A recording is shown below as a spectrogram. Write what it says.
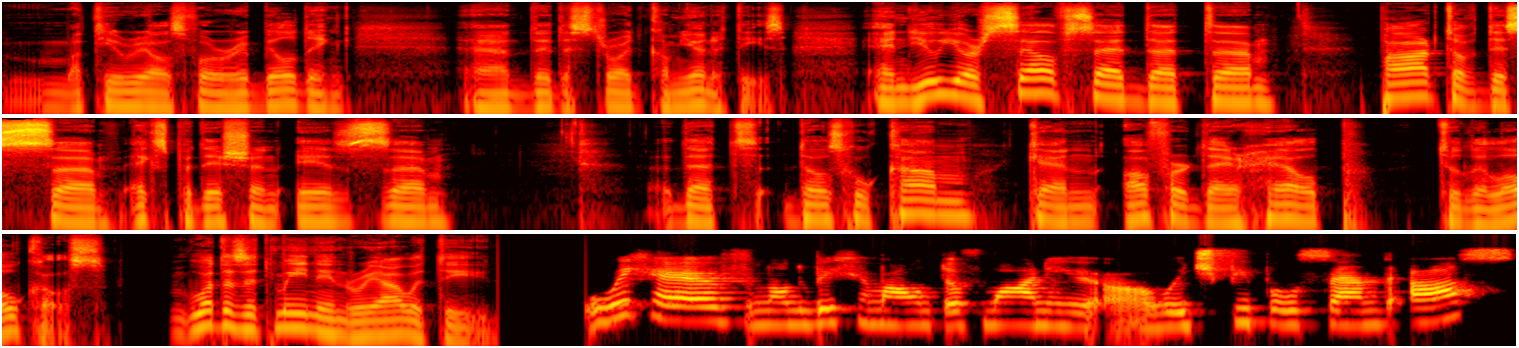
materials for rebuilding uh, the destroyed communities. And you yourself said that um, part of this uh, expedition is um, that those who come can offer their help to the locals. What does it mean in reality? We have not big amount of money uh, which people send us.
